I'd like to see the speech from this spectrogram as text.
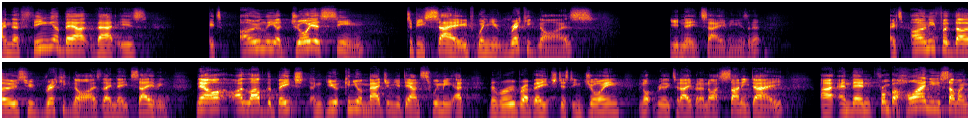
And the thing about that is, it's only a joyous thing to be saved when you recognize you need saving, isn't it? It's only for those who recognize they need saving. Now, I love the beach, and you, can you imagine you're down swimming at Maroubra Beach, just enjoying, not really today, but a nice sunny day, uh, and then from behind you, someone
